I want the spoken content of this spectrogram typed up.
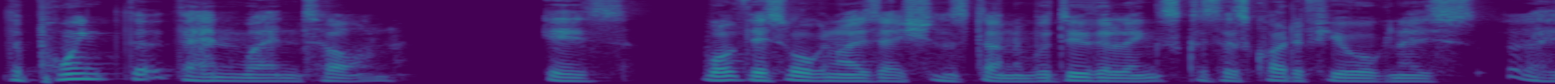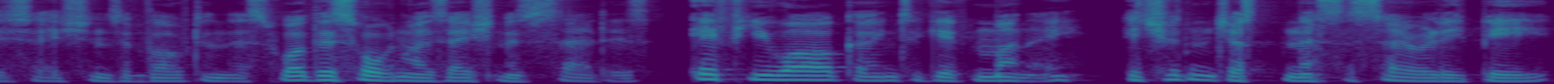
The point that then went on is what this organization has done, and we'll do the links because there's quite a few organizations involved in this. What this organization has said is if you are going to give money, it shouldn't just necessarily be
